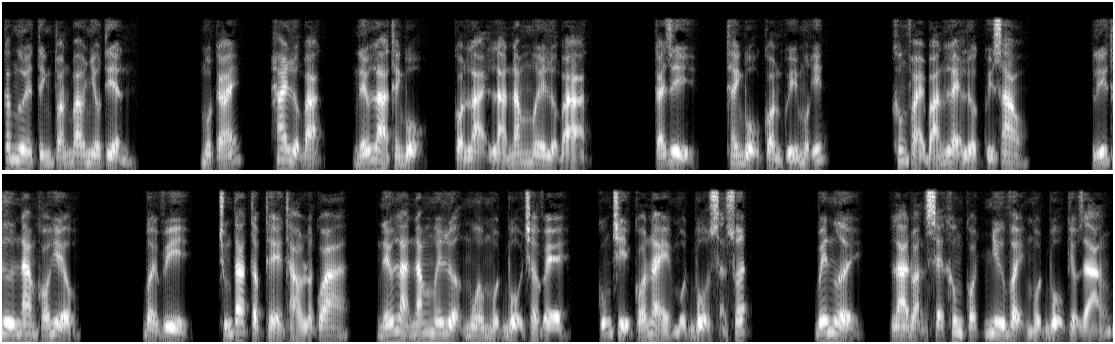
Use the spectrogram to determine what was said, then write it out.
các ngươi tính toán bao nhiêu tiền? Một cái, hai lượng bạc, nếu là thành bộ, còn lại là 50 lượng bạc. Cái gì, thành bộ còn quý một ít? Không phải bán lẻ lược quý sao? Lý Thư Nam khó hiểu. Bởi vì, chúng ta tập thể thảo luận qua, nếu là 50 lượng mua một bộ trở về, cũng chỉ có này một bộ sản xuất. Bên người, là đoạn sẽ không có như vậy một bộ kiểu dáng.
